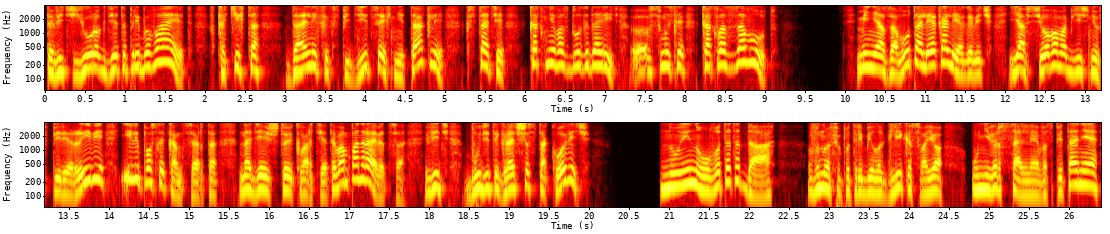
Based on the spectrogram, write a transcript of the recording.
Да ведь Юра где-то пребывает, в каких-то дальних экспедициях, не так ли? Кстати, как мне вас благодарить? Э, в смысле, как вас зовут?» «Меня зовут Олег Олегович. Я все вам объясню в перерыве или после концерта. Надеюсь, что и квартеты вам понравятся, ведь будет играть Шостакович». «Ну и ну, вот это да!» — вновь употребила Глика свое универсальное воспитание,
